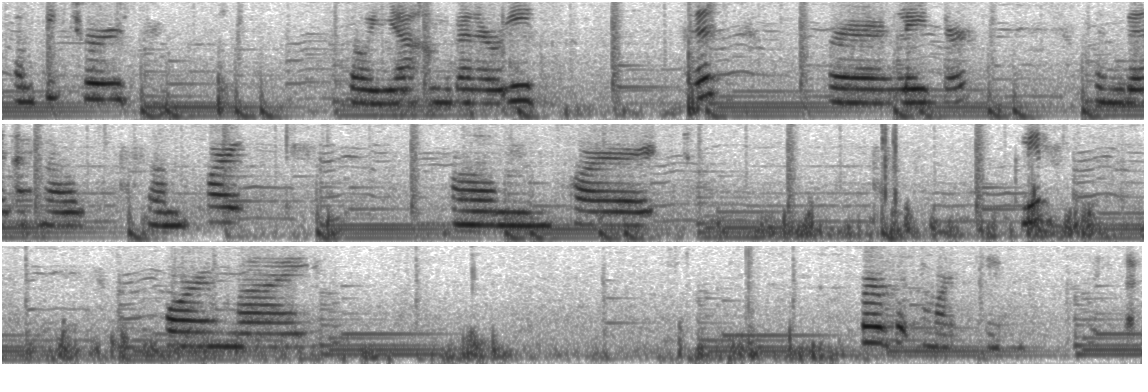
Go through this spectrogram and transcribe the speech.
Some pictures so yeah i'm gonna read it for later. And then i have some heart um heart clips for my for bookmarkings like that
